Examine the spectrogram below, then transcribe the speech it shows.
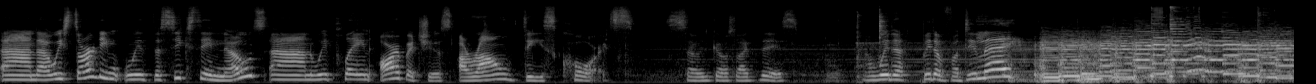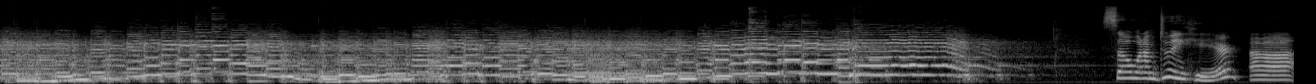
And uh, we're starting with the 16 notes and we're playing arpeggios around these chords. So it goes like this. And with a bit of a delay. I'm doing here, uh,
